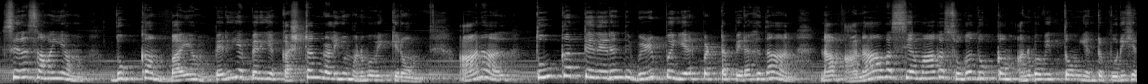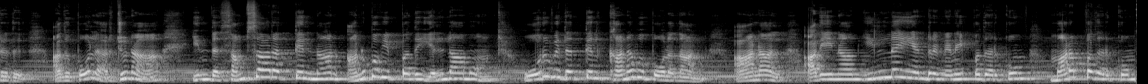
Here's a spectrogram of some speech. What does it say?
சில சமயம் துக்கம் பயம் பெரிய பெரிய கஷ்டங்களையும் அனுபவிக்கிறோம். ஆனால் தூக்கத்திலிருந்து விழிப்பு ஏற்பட்ட பிறகுதான் நாம் அனாவசியமாக சுகதுக்கம் அனுபவித்தோம் என்று புரிகிறது. அதுபோல் அர்ஜுனா இந்த சம்சாரத்தில் நான் அனுபவிப்பது எல்லாமும் ஒரு விதத்தில் கனவு போலதான். ஆனால் அதை நாம் இல்லை என்று நினைப்பதற்கும் மறப்பதற்கும்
